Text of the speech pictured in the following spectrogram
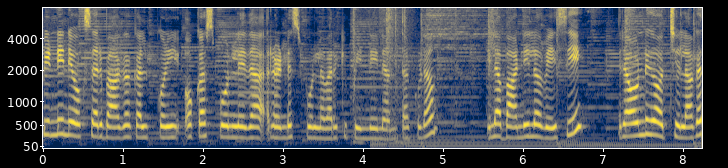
పిండిని ఒకసారి బాగా కలుపుకొని ఒక స్పూన్ లేదా రెండు స్పూన్ల వరకు పిండిని అంతా కూడా ఇలా బాండీలో వేసి రౌండ్గా వచ్చేలాగా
